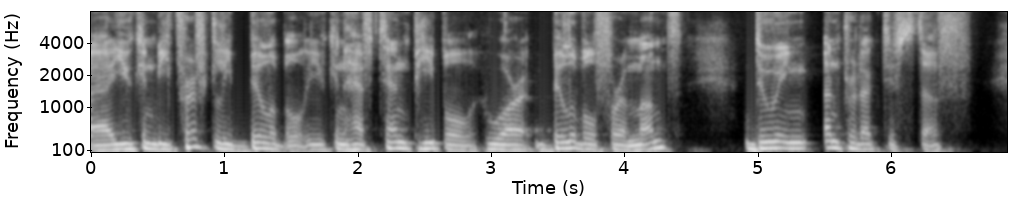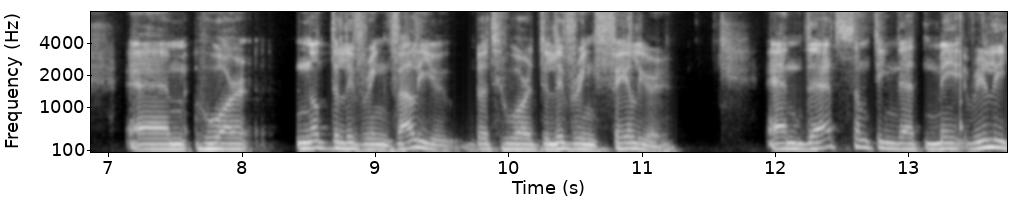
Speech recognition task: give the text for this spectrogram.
uh, you can be perfectly billable. You can have 10 people who are billable for a month doing unproductive stuff, um, who are not delivering value, but who are delivering failure. And that's something that may really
